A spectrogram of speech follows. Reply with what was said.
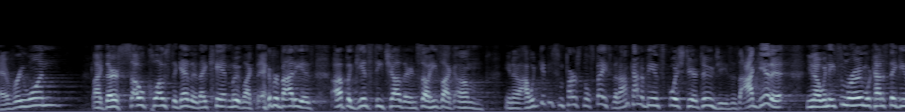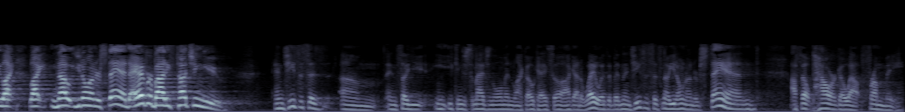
everyone? Like they're so close together, they can't move. Like everybody is up against each other. And so he's like, Um, you know, I would give you some personal space, but I'm kind of being squished here too, Jesus. I get it. You know, we need some room. We're kind of stinky. Like, like, no, you don't understand. Everybody's touching you. And Jesus says, um, and so you, you can just imagine the woman like, okay, so I got away with it. But then Jesus says, no, you don't understand. I felt power go out from me.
